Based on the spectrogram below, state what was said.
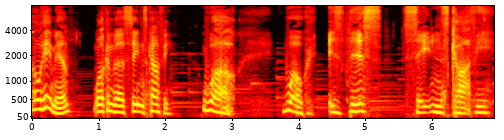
Oh, hey, man. Welcome to Satan's Coffee. Whoa. Whoa. Is this Satan's coffee?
